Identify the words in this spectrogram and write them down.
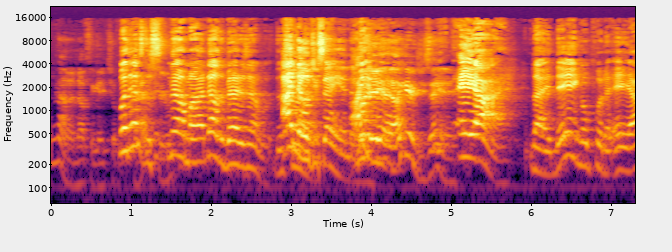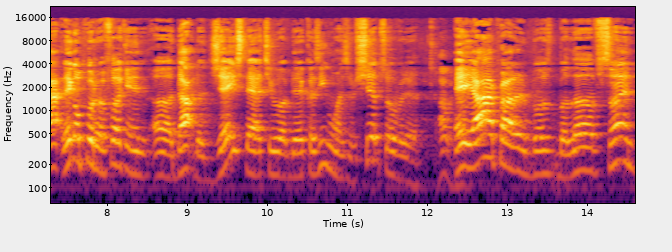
Not enough to get you. But that's the no man. That was a bad example. The I know what you're saying. I though. get, yeah, I get what you're saying. AI. Like they ain't gonna put an AI. They gonna put a fucking uh, Dr. J statue up there because he won some ships over there. I would- AI probably the most beloved son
